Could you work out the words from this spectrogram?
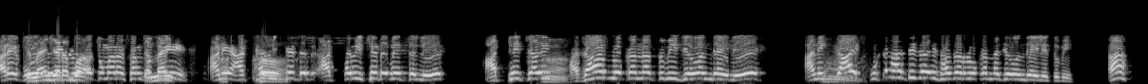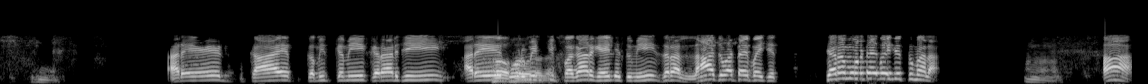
अरे तुम्हाला सांगतो आणि. अठ्ठावीसशे अठ्ठावीसशे डबे चालले अठ्ठेचाळीस. हजार लोकांना तुम्ही जेवण द्यायले आणि. काय कुठं अठ्ठेचाळीस हजार लोकांना जेवण द्यायले तुम्ही हा. अरे काय कमीत कमी कराडजी अरे हो, हो, गव्हर्नमेंटची दादा. पगार घ्यायले तुम्ही जरा लाज वाटाय पाहिजेत शरम वाटाय पाहिजेत तुम्हाला. हं. हा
